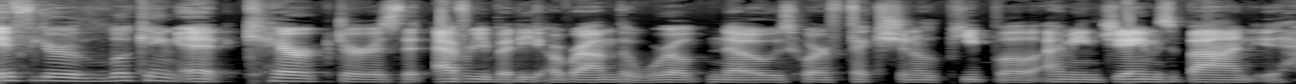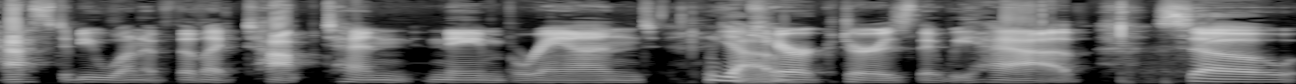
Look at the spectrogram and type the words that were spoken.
if you're looking at characters that everybody around the world knows who are fictional people. I mean, James Bond it has to be one of the like top 10 name brand Yeah. characters that we have. So,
